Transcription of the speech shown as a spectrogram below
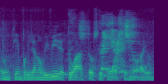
un tiempo que ya no viví de tus actos, sino hay un,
